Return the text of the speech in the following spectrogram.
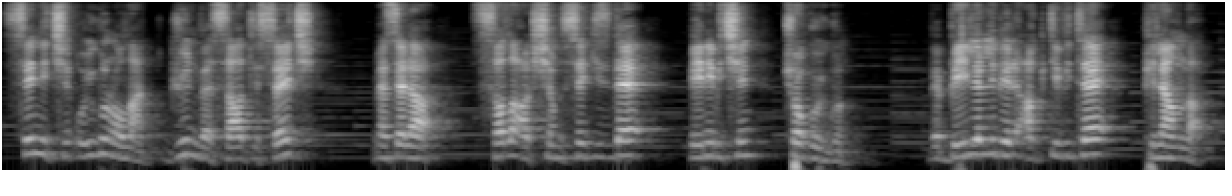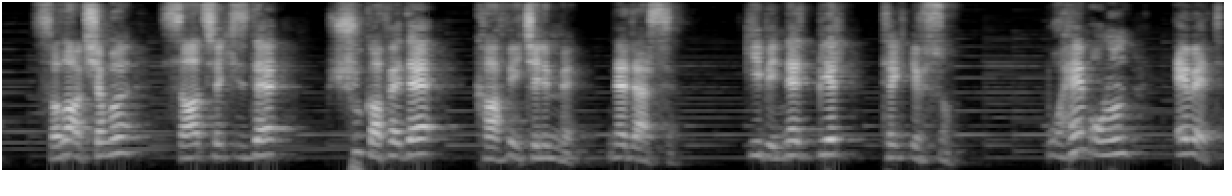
Senin için uygun olan gün ve saati seç. Mesela salı akşamı 8'de benim için çok uygun. Ve belirli bir aktivite planla. Salı akşamı saat 8'de şu kafede kahve içelim mi? Ne dersin? Gibi net bir teklif sun. Bu hem onun evet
